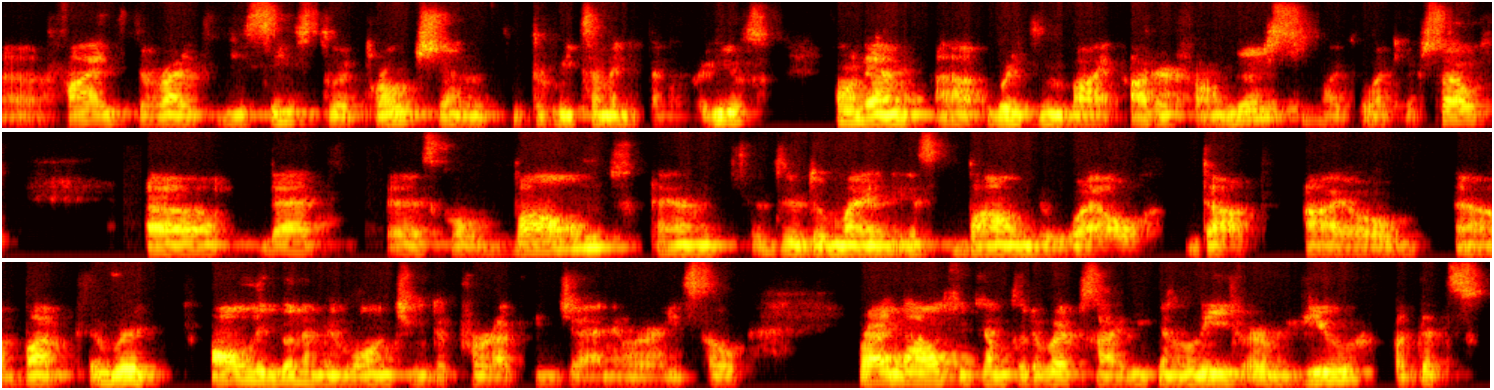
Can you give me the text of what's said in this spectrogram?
uh, find the right VCs to approach and to read some independent reviews on them uh, written by other founders like, like yourself. Uh, that is called Bound, and the domain is boundwell.io. Uh, but we're only going to be launching the product in January. So right now, if you come to the website, you can leave a review, but that's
